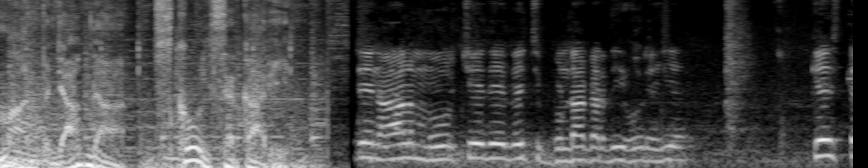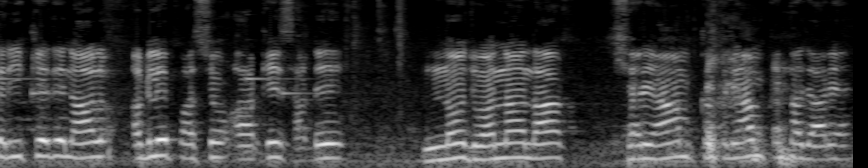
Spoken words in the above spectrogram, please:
ਮਾਨ ਪੰਜਾਬ ਦਾ ਸਕੂਲ ਸਰਕਾਰੀ। ਦੇ ਨਾਲ ਮੋਰਚੇ ਦੇ ਵਿੱਚ ਗੁੰਡਾਗਰਦੀ ਹੋ ਰਹੀ ਹੈ। ਕਿਸ ਤਰੀਕੇ ਦੇ ਨਾਲ ਅਗਲੇ ਪਾਸਿਓਂ ਆ ਕੇ ਸਾਡੇ ਨੌਜਵਾਨਾਂ ਦਾ ਸ਼ਰੇਆਮ ਕਤਲੇਆਮ ਕੀਤਾ ਜਾ ਰਿਹਾ ਹੈ?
